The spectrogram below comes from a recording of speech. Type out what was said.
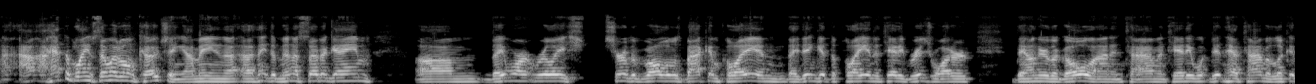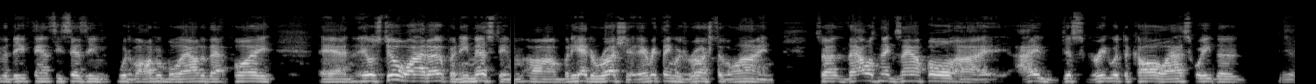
I, I have to blame some of it on coaching. I mean, I think the Minnesota game, um, they weren't really sh- sure the ball was back in play, and they didn't get to play into Teddy Bridgewater down near the goal line in time. And Teddy didn't have time to look at the defense. He says he would have audible out of that play, and it was still wide open. He missed him, um, but he had to rush it. Everything was rushed to the line. So that was an example. Uh, I disagreed with the call last week. The yeah,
